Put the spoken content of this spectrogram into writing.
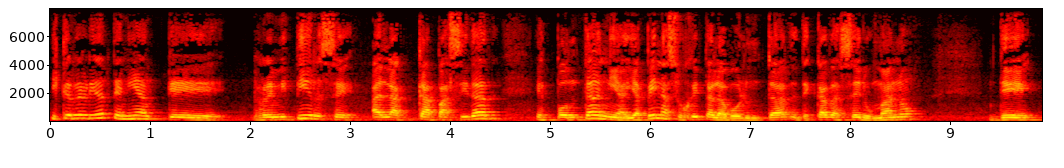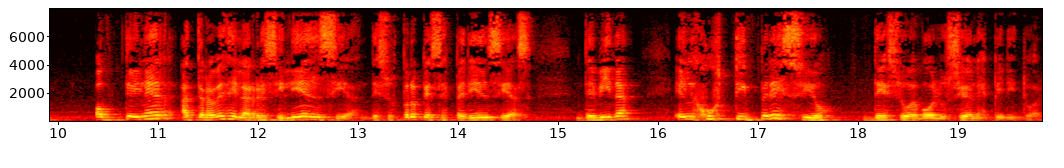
y que en realidad tenían que remitirse a la capacidad espontánea y apenas sujeta a la voluntad de cada ser humano de obtener a través de la resiliencia de sus propias experiencias de vida el justiprecio de su evolución espiritual.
